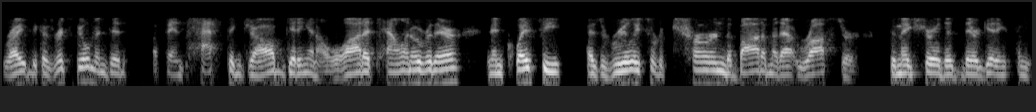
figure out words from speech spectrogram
right? Because Rick Spielman did a fantastic job getting in a lot of talent over there, and then Kwesi has really sort of churned the bottom of that roster to make sure that they're getting some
